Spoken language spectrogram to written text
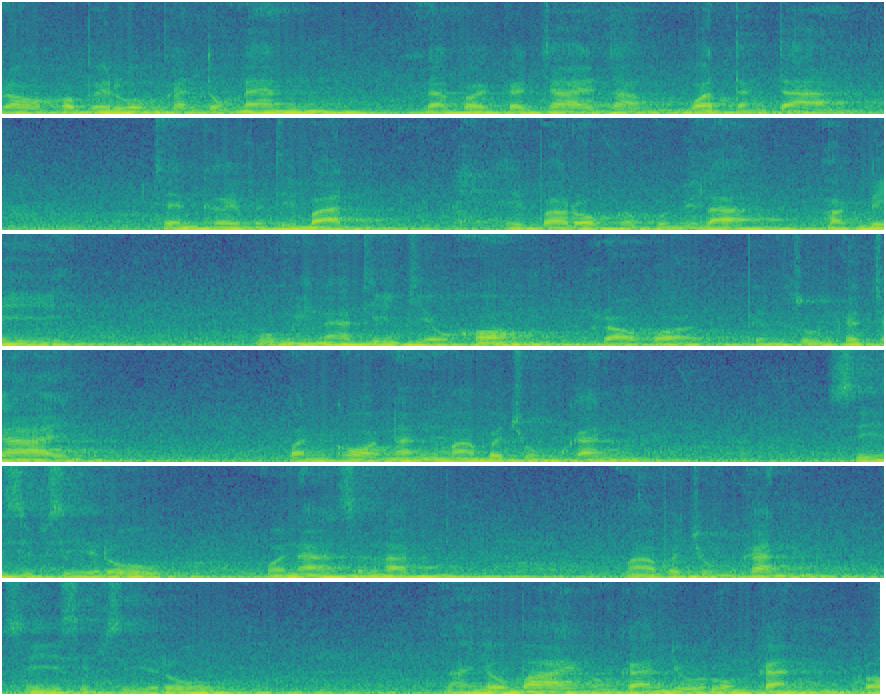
เราก็ไปรวมกันตรงนั้น แล้วก็กระจายตามวัดต่างๆ เช่นเคยปฏิบัติเหตุปารบกับคุณวิระ พักดี ผู้มีหน้าที่เกี่ยวข้อง เราก็เป็นศูนย์กระจาย วันก่อนนั้นมาประชุมกัน 44 รูป หัวหน้าสำนัก มาประชุมกัน 44 รูป นโยบายของการอยู่ร่วมกันก็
